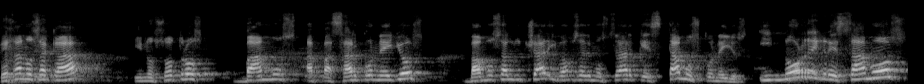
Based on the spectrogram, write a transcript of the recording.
déjanos acá y nosotros vamos a pasar con ellos, vamos a luchar y vamos a demostrar que estamos con ellos. Y no regresamos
